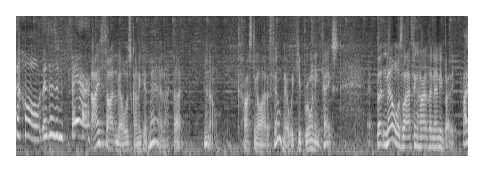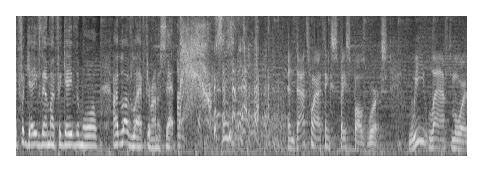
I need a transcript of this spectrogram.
"No, this isn't fair." I thought Mel was going to get mad. I thought, you know, costing a lot of film here. We keep ruining takes. But Mel was laughing harder than anybody. I forgave them. I forgave them all. I love laughter on a set. And that's why I think Spaceballs works. We laughed more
